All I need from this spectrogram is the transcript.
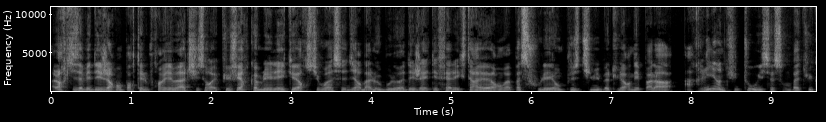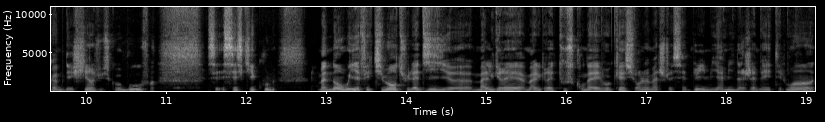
alors qu'ils avaient déjà remporté le premier match, ils auraient pu faire comme les Lakers, tu vois, se dire, bah, le boulot a déjà été fait à l'extérieur, on va pas se fouler, en plus Jimmy Butler n'est pas là. Ah, rien du tout, ils se sont battus comme des chiens jusqu'au bout. C'est, c'est ce qui est cool. Maintenant, oui, effectivement, tu l'as dit, euh, malgré, malgré tout ce qu'on a évoqué sur le match de cette nuit, Miami n'a jamais été loin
